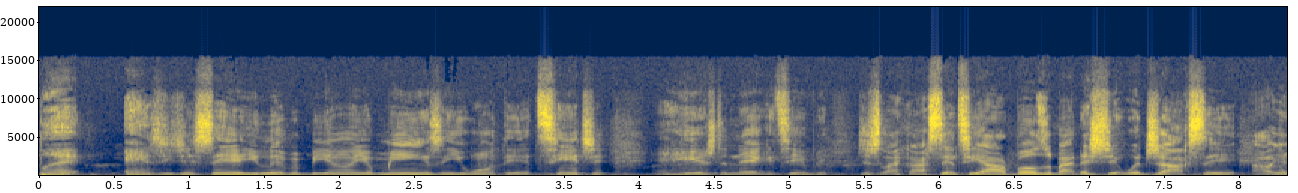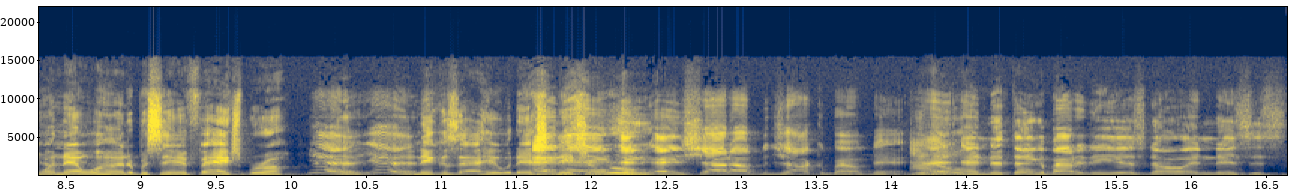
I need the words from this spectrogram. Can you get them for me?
But as he just said, you living beyond your means and you want the attention. And here's the negativity. Just like I sent to y'all bros about that shit what Jock said. Oh, yeah. Wasn't that 100% facts, bro? Yeah, yeah. Niggas out here with that and, snitching and, rule. and, and shout out to Jock about that. You know? and the thing about it is though, and this is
